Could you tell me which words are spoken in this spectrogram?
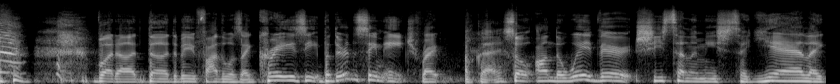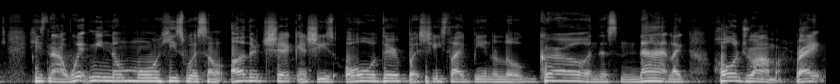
but uh, the the baby father was like crazy, but they're the same age, right? Okay. So on the way there, she's telling me, she's like, yeah, like he's not with me no more. He's with some other chick, and she's older, but she's like being a little girl and this and that, like whole drama, right?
